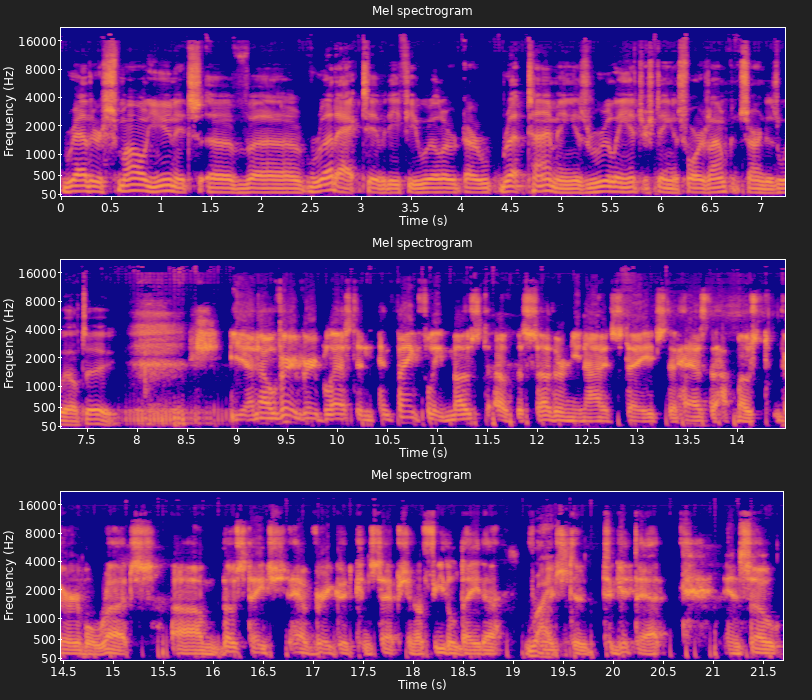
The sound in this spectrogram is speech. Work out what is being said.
rather small units of uh, rut activity, if you will, or, or rut timing is really interesting as far as I'm concerned as well too. Yeah, no, very, very blessed. And, and thankfully, most of the southern United States that has the most variable ruts, um, those states have very good conception or fetal data Right. to, to get that. And so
